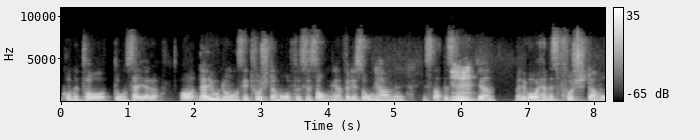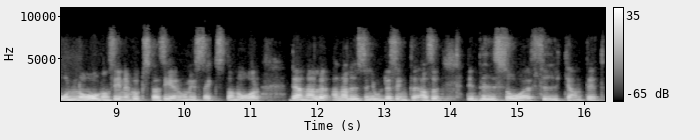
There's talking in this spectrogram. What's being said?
kommentatorn säger Ja, där gjorde hon sitt första mål för säsongen, för det såg han i, i statistiken. Mm. Men det var hennes första mål någonsin i högsta serien. Hon är 16 år. Den analysen gjordes inte. Alltså, det blir så fyrkantigt.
